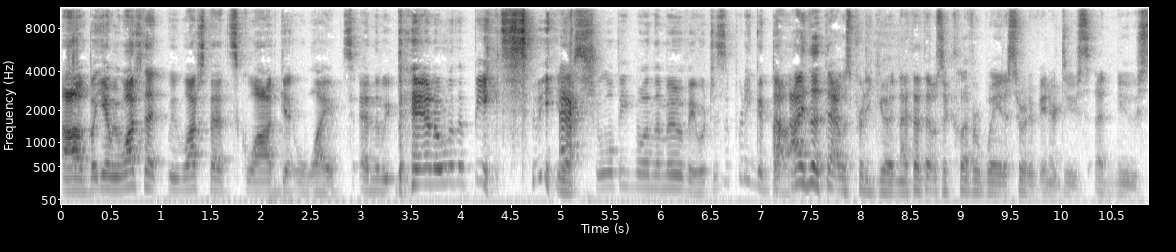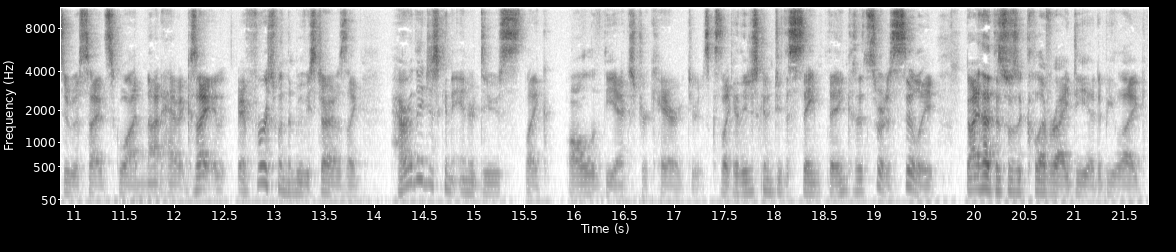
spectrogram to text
Um, but yeah, we watched that. We watched that squad get wiped, and then we pan over the beach to the Yes. actual people in the movie, which is a pretty good. I, I thought that was pretty good, and I thought that was a clever way to sort of introduce a new Suicide Squad, not have it. Because I, at first, when the movie started, I was like, how are they just going to introduce like all of the extra characters? Because like, are they just going to do the same thing? Because it's sort of silly. But I thought this was a clever idea to be like,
